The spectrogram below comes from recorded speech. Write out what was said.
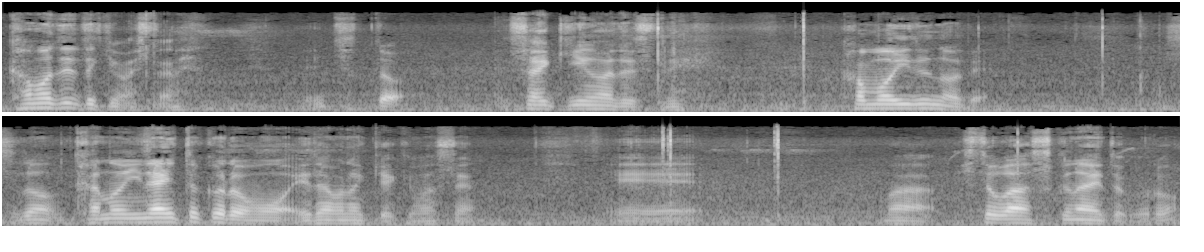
蚊も出てきましたね。ちょっと最近はですね蚊もいるのでその蚊のいないところも選ばなきゃいけません、えー、まあ人が少ないところ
